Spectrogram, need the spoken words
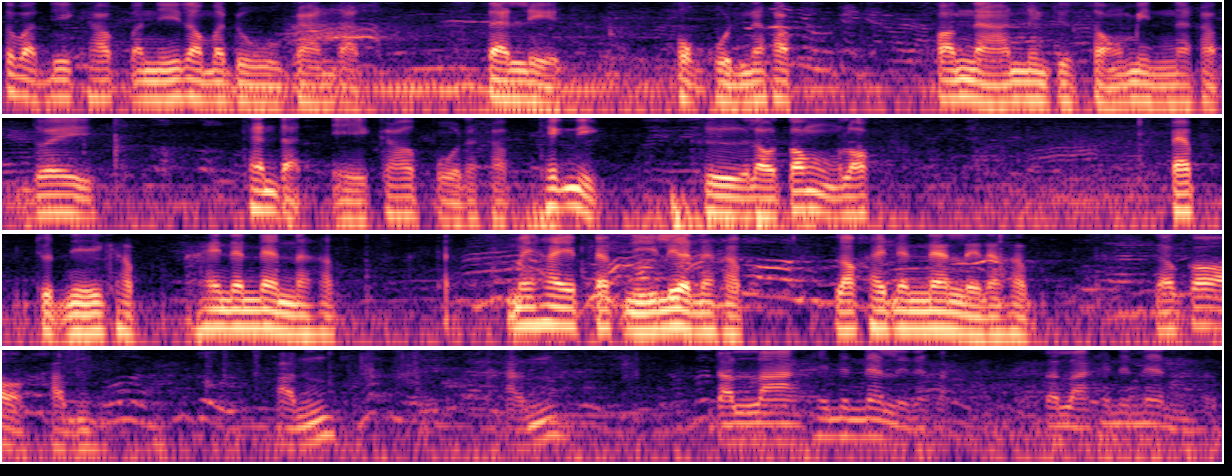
สวัสดีครับ วันนี้เรามาดูการดัดสแตนเลส6หุ่นนะครับ ความหนา 1.2 มิลนะครับ ด้วยแท่นดัด A9 Pro นะครับ เทคนิคคือเราต้องล็อกแป๊บจุดนี้ครับ ให้แน่น ๆนะครับ ไม่ให้แป๊บนี้เลื่อนนะครับ ล็อกให้แน่น ๆ เลยนะครับ แล้วก็ขันขันขันดันรางให้แน่น ๆ เลยนะครับ ดันรางให้แน่น ๆ ครับ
